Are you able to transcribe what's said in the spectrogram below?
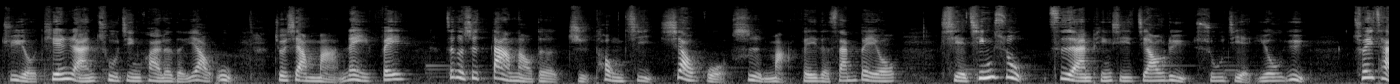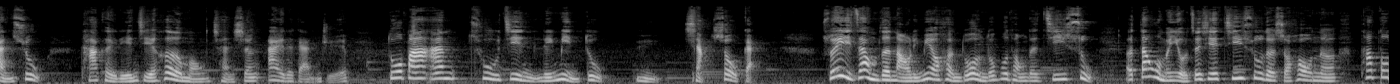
具有天然促进快乐的药物，就像马内啡，这个是大脑的止痛剂，效果是吗啡的三倍哦。血清素自然平息焦虑，疏解忧郁；催产素它可以连接荷尔蒙，产生爱的感觉；多巴胺促进灵敏度与享受感。所以在我们的脑里面有很多很多不同的激素，而当我们有这些激素的时候呢，它都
